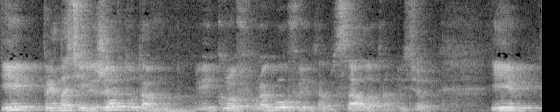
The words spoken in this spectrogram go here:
И приносили жертву там, и кровь врагов, и там сало, там, и все. И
